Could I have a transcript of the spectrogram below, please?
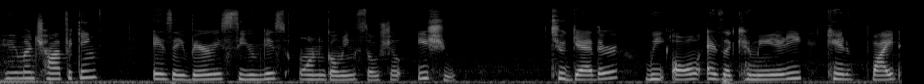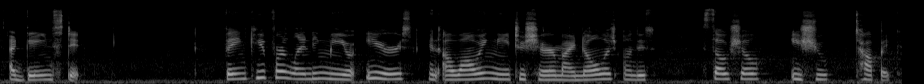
Human trafficking is a very serious ongoing social issue. Together, we all as a community can fight against it. Thank you for lending me your ears and allowing me to share my knowledge on this social issue topic.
